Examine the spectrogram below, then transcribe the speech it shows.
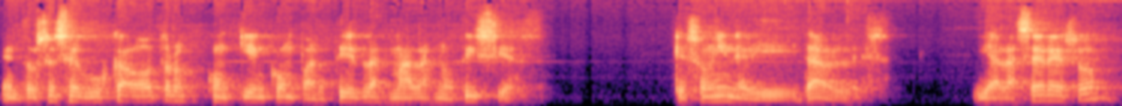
Entonces se busca otros con quien compartir las malas noticias, que son inevitables. Y al hacer eso,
